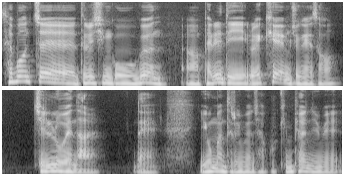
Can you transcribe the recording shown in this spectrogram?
세 번째 들으신 곡은 아, 베르디 레퀴엠 중에서 진로의 날. 네, 이것만 들으면 자꾸 김편님의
